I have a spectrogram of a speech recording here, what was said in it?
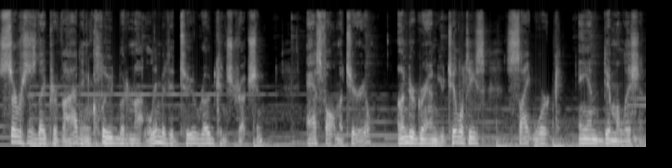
Services they provide include but are not limited to road construction, asphalt material, underground utilities, site work, and demolition.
